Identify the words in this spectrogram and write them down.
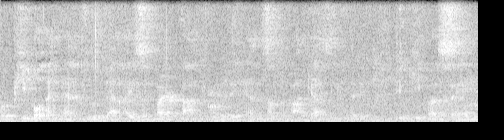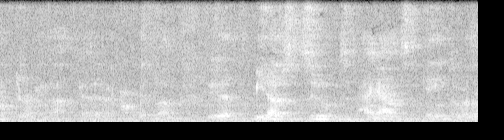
were people I met through that Ice and FireCon community and some of the podcasting community to keep us sane during uh, the pandemic. With, um, we had meetups and Zooms and Hangouts and games over the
